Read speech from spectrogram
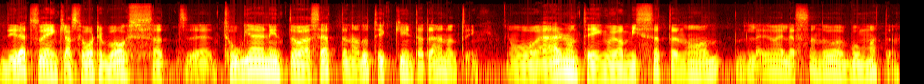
det är rätt så enkla svar tillbaks. Att, eh, tog jag den inte och har sett den, ja, då tycker jag inte att det är någonting. Och är det någonting och jag har missat den, ja, jag är ledsen, då har jag bommat den.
